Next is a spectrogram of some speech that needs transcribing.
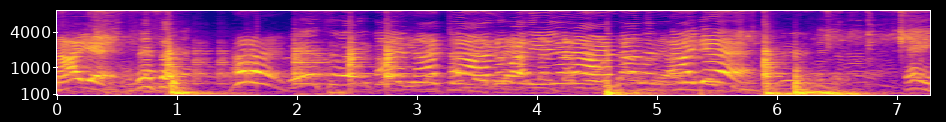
நாயே. பேசுவதற்கு அனுமதி இல்லடா. ஏய்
